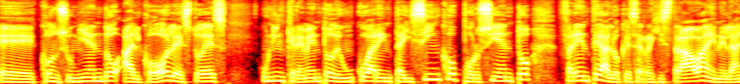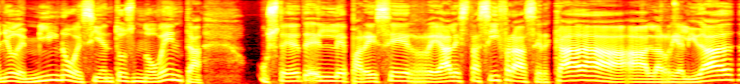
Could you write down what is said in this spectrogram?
eh, consumiendo alcohol. Esto es un incremento de un 45% frente a lo que se registraba en el año de 1990. ¿Usted le parece real esta cifra, acercada a la realidad?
